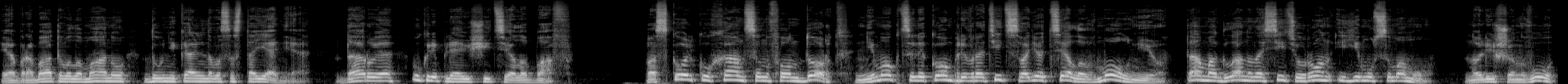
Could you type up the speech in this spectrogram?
и обрабатывала ману до уникального состояния, даруя укрепляющий тело баф. Поскольку Хансен фон Дорт не мог целиком превратить свое тело в молнию, та могла наносить урон и ему самому. Но Ли Шенву,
